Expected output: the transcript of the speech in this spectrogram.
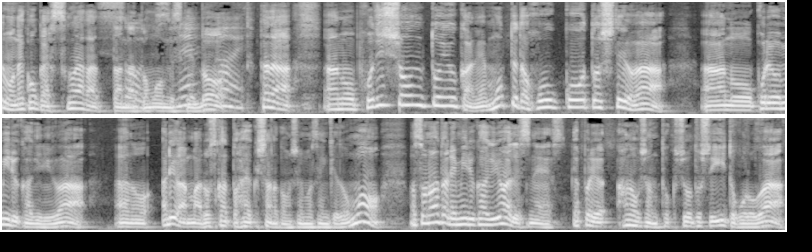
もね、今回少なかったんだと思うんですけど、ねはい、ただ、あの、ポジションというかね、持ってた方向としては、あの、これを見る限りは、あの、あるいはまあロスカット早くしたのかもしれませんけども、まあ、そのあたり見る限りはですね、やっぱり花子ちゃんの特徴としていいところは、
